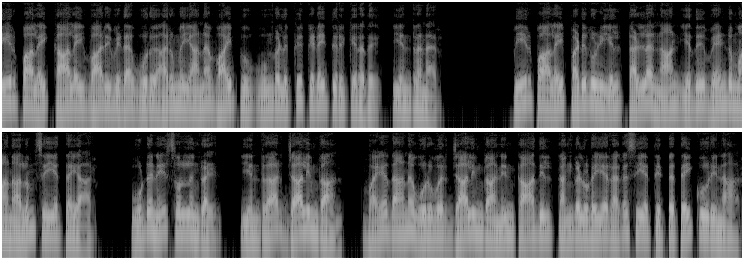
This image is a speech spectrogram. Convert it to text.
பீர்பாலை காலை வாரிவிட ஒரு அருமையான வாய்ப்பு உங்களுக்கு கிடைத்திருக்கிறது என்றனர். பீர்பாலை படுகுழியில் தள்ள நான் எது வேண்டுமானாலும் செய்யத் தயார். உடனே சொல்லுங்கள் என்றார் ஜாலிம்கான். வயதான ஒருவர் ஜாலிம்கானின் காதில் தங்களுடைய ரகசிய திட்டத்தை கூறினார்.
